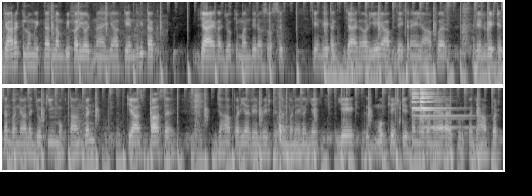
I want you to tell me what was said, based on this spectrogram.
11 किलोमीटर लंबी परियोजना है। यह केंद्रीय तक जाएगा, जो कि मंदिर अशोक से केंद्री तक जाएगा। और ये आप देख रहे हैं, यहाँ पर रेलवे स्टेशन बनने वाला जो कि मुक्तांगन के आसपास है। जहाँ पर यह रेलवे स्टेशन बनेगा। ये ये एक मुख्य स्टेशन होगा नया रायपुर का, जहाँ पर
